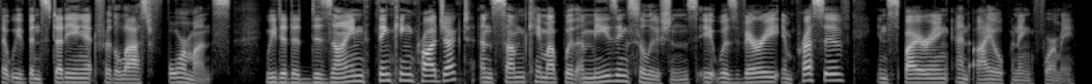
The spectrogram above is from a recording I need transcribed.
that we've been studying it for the last four months. We did a design thinking project, and some came up with amazing solutions. It was very impressive, inspiring, and eye opening for me.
